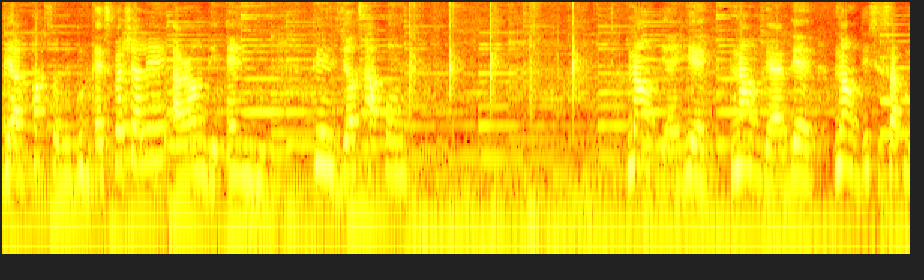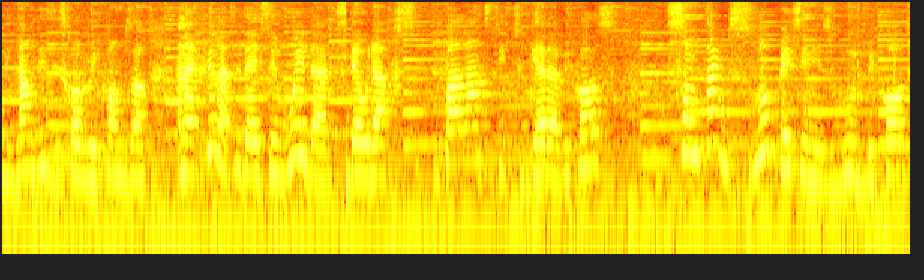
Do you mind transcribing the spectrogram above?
there are parts of the book especially around the ending things just happen now they are here. Now they are there. Now this is happening. Now this discovery comes up and i feel as if there is a way that they would have balanced it together because sometimes slow pacing is good because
